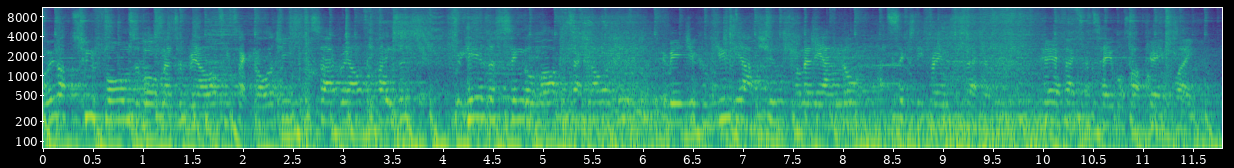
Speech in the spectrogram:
And we've got two forms of augmented reality technology inside Reality Fighters. Here's a single marker technology. It means you can view the action from any angle at 60 frames per second. Perfect for tabletop gameplay.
